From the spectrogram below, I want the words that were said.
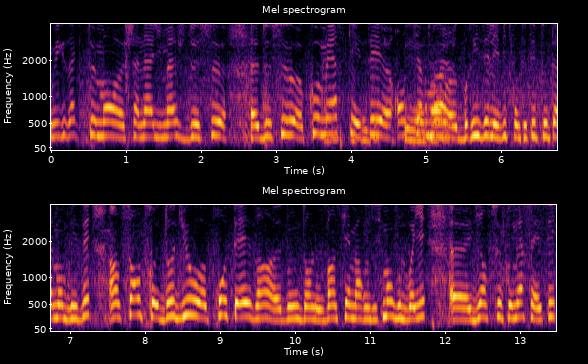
Oui, exactement, euh, Chana, à l'image de ce, euh, de ce euh, commerce qui a été entièrement brisé. Les vitres ont été totalement brisées. Un centre d'audio-prothèse, hein, donc dans le 20e arrondissement, vous le voyez, eh bien, ce commerce a été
